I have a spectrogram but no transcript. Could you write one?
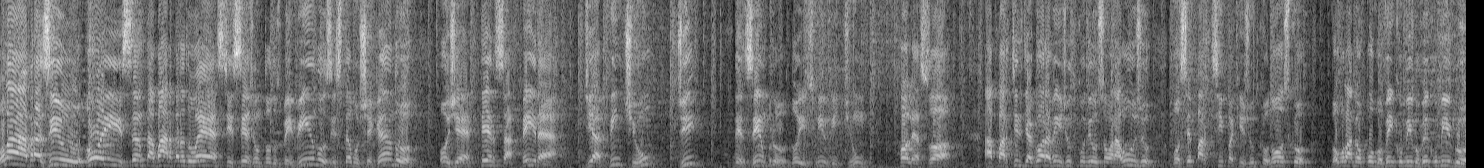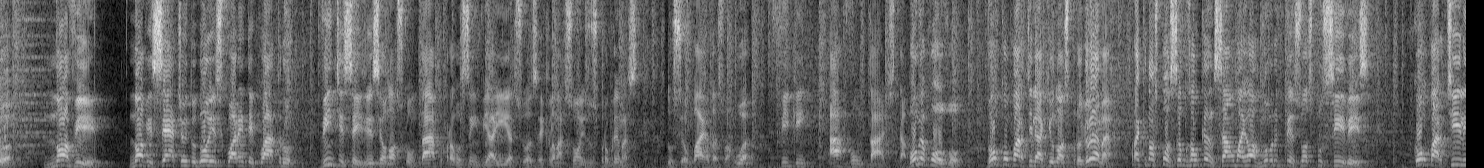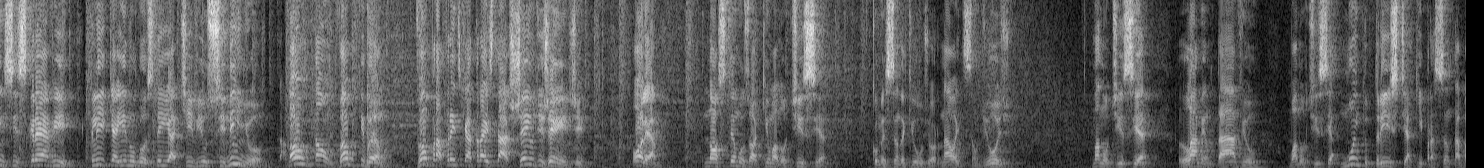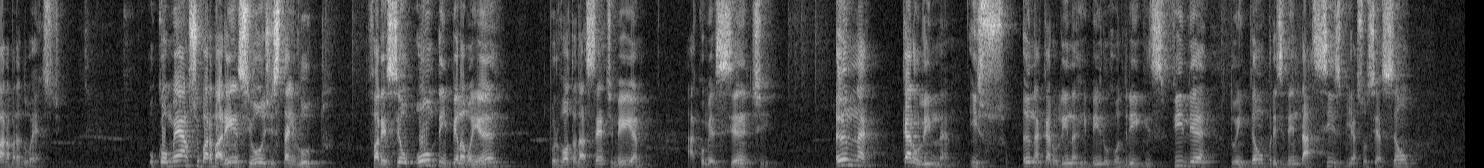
Olá, Brasil! Oi, Santa Bárbara do Oeste! Sejam todos bem-vindos. Estamos chegando. Hoje é terça-feira, dia 21 de dezembro de 2021. Olha só, a partir de agora vem junto com o Nilson Araújo. Você participa aqui junto conosco. Vamos lá, meu povo, vem comigo, vem comigo. 99782 44 26. Esse é o nosso contato para você enviar aí as suas reclamações, os problemas do seu bairro, da sua rua. Fiquem à vontade, tá bom, meu povo? Vamos compartilhar aqui o nosso programa para que nós possamos alcançar o maior número de pessoas possíveis. Compartilhem, se inscreve, clique aí no gostei e ative o sininho, tá bom? Então vamos que vamos. Vamos para frente que atrás está cheio de gente. Olha, nós temos aqui uma notícia começando aqui o jornal, a edição de hoje, uma notícia lamentável, uma notícia muito triste aqui para Santa Bárbara do Oeste. O comércio barbarense hoje está em luto. Faleceu ontem pela manhã, por volta das sete e meia, a comerciante Ana Carolina. Isso, Ana Carolina Ribeiro Rodrigues, filha do então presidente da CISB, Associação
